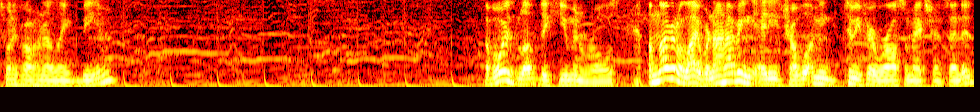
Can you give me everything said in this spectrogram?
2500 length beam. I've always loved the human roles. I'm not gonna lie, we're not having any trouble. I mean, to be fair, we're also max transcended.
